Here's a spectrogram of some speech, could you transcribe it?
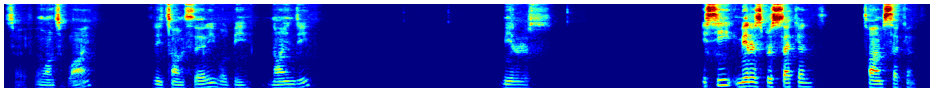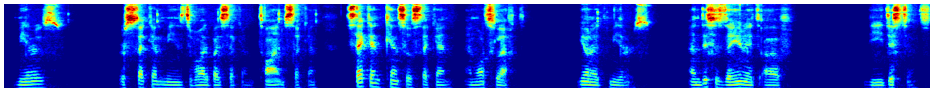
So if we multiply, 3 times 30 will be 90 meters. You see, meters per second times second, meters per second means divided by second, times second. Second cancels second, and what's left? Unit meters. And this is the unit of the distance.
